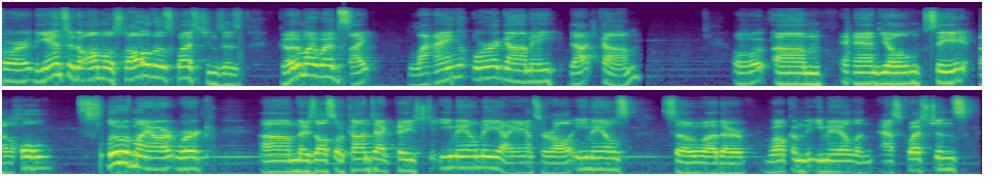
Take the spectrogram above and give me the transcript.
for the answer to almost all of those questions is go to my website, langorigami.com, or, um, and you'll see a whole slew of my artwork. Um, there's also a contact page to email me. I answer all emails, so uh, they're welcome to email and ask questions.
